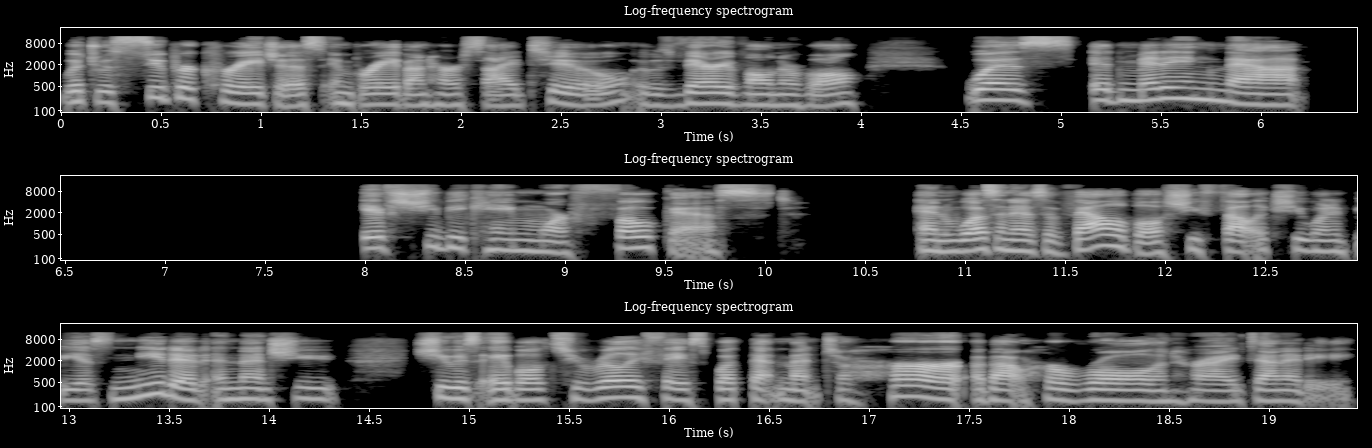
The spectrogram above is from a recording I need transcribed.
which was super courageous and brave on her side too, it was very vulnerable, was admitting that if she became more focused and wasn't as available she felt like she wouldn't be as needed and then she she was able to really face what that meant to her about her role and her identity.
